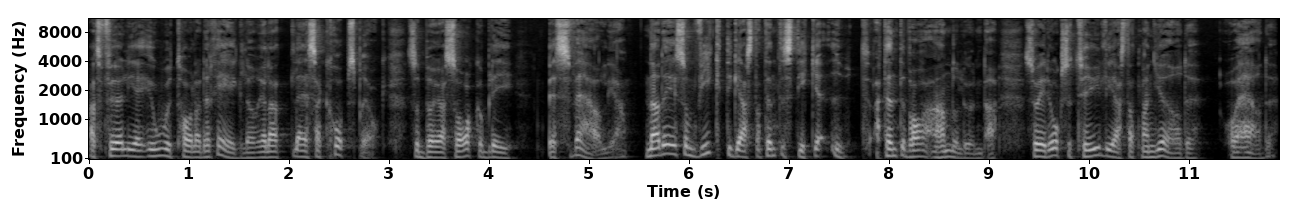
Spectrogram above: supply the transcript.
att följa outtalade regler eller att läsa kroppsspråk, så börjar saker bli besvärliga. När det är som viktigast att inte sticka ut, att inte vara annorlunda, så är det också tydligast att man gör det och är det.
